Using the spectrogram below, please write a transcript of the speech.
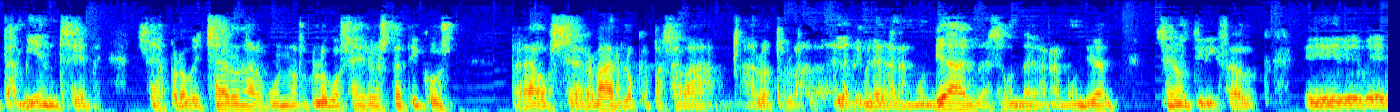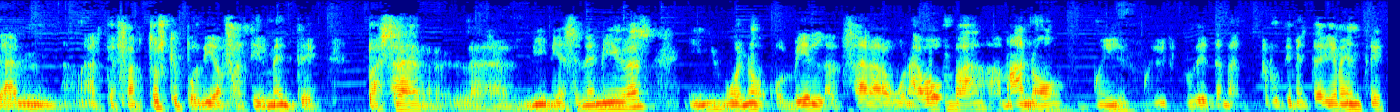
también se, se aprovecharon algunos globos aerostáticos para observar lo que pasaba al otro lado. En la Primera Guerra Mundial, la Segunda Guerra Mundial, se han utilizado. Eh, eran artefactos que podían fácilmente pasar las líneas enemigas y, bueno, o bien lanzar alguna bomba a mano, muy, muy rudimentariamente,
